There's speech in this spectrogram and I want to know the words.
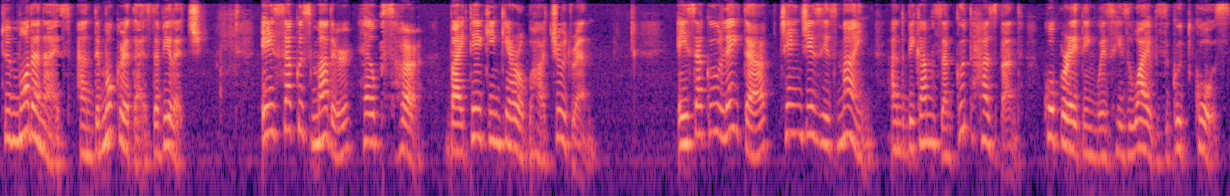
to modernize and democratize the village. Eisaku's mother helps her by taking care of her children. Eisaku later changes his mind and becomes a good husband, cooperating with his wife's good cause.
